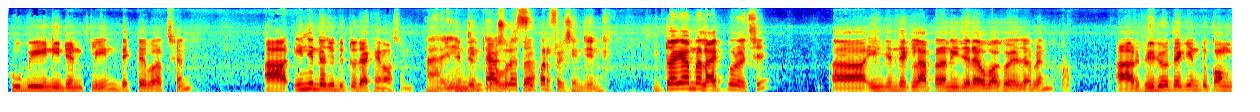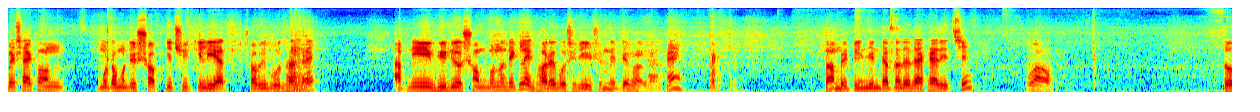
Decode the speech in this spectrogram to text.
খুবই নিট অ্যান্ড ক্লিন দেখতে পাচ্ছেন। আর ইঞ্জিনটা যদি একটু দেখেন মাসুম হ্যাঁ ইঞ্জিনটা আসলে সুপার ফ্রেশ ইঞ্জিন একটু আগে আমরা লাইভ করেছি। ইঞ্জিন দেখলে আপনারা নিজেরা অবাক হয়ে যাবেন। আর ভিডিওতে কিন্তু কম বেশ এখন মোটামুটি সব কিছুই ক্লিয়ার সবই বোঝা যায়। আপনি ভিডিও সম্পূর্ণ দেখলে ঘরে বসে ডিসিশন নিতে পারবেন হ্যাঁ? তো আমরা একটু ইঞ্জিনটা আপনাদের দেখা দিচ্ছি। ওয়াও তো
